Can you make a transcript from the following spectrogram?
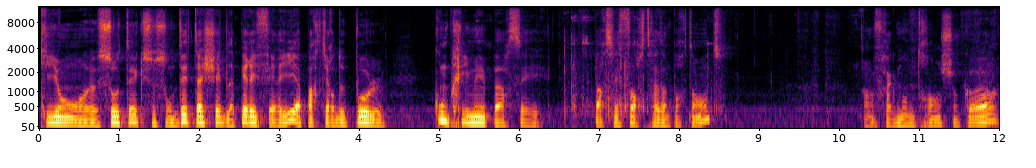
qui ont euh, sauté, qui se sont détachées de la périphérie à partir de pôles comprimés par ces, forces très importantes. Un fragment de tranche encore.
